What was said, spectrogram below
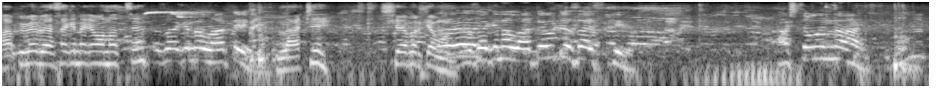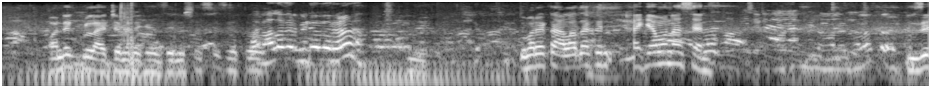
বাপ্পি ভাই বেচা কিনা কেমন হচ্ছে? বেচা কিনা লাটে লাঠি? সে আবার কেমন? বেচা কিনা লাটে উঠেছে আজকে। কাস্টমার নাই। অনেকগুলো আইটেম রেখে জিনিস আছে যেহেতু। ভালো করে ভিডিও করো হ্যাঁ? তোমার একটা আলাদা করে ভাই কেমন আছেন? জি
